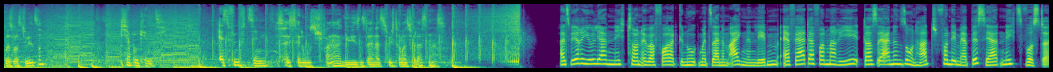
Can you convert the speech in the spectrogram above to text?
Was machst du jetzt so? Ich habe ein Kind. Er ist 15. Das heißt ja, du musst schwanger gewesen sein, als du mich damals verlassen hast. Als wäre Julian nicht schon überfordert genug mit seinem eigenen Leben, erfährt er von Marie, dass er einen Sohn hat, von dem er bisher nichts wusste.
